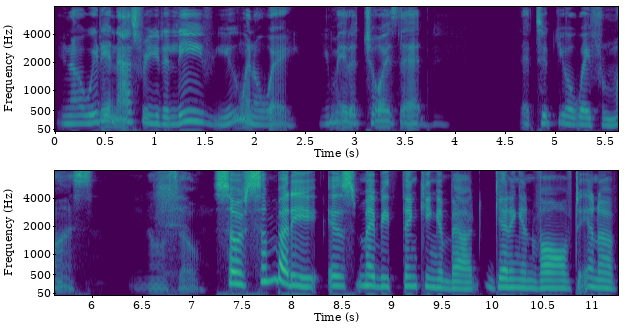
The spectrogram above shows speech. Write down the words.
You know, we didn't ask for you to leave. You went away. You made a choice that that took you away from us. You know, so So if somebody is maybe thinking about getting involved in a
